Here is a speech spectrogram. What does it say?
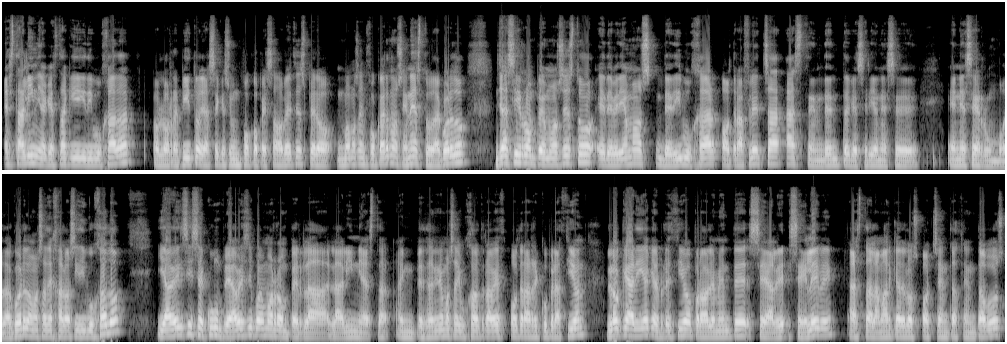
esta línea que está aquí dibujada, os lo repito, ya sé que soy un poco pesado a veces, pero vamos a enfocarnos en esto, ¿de acuerdo? Ya si rompemos esto, eh, deberíamos de dibujar otra flecha ascendente que sería en ese, en ese rumbo, ¿de acuerdo? Vamos a dejarlo así dibujado y a ver si se cumple, a ver si podemos romper la, línea esta. Empezaríamos a dibujar otra vez otra recuperación, lo que haría que el precio probablemente se, se eleve hasta la marca de los 80 centavos,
